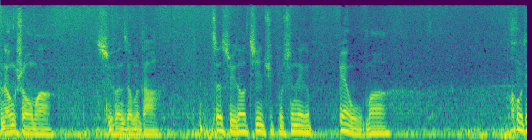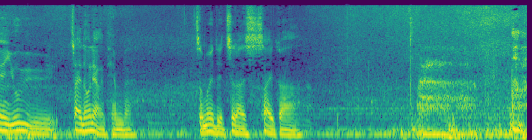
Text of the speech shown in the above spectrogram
能收吗？水分这么大这水稻进去不是那个变五吗？后天有雨再等两天呗怎么也得自然晒干啊。啊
